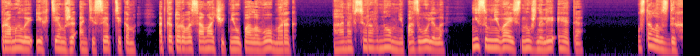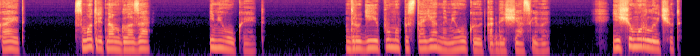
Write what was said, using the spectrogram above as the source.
промыла их тем же антисептиком, от которого сама чуть не упала в обморок, а она все равно мне позволила, не сомневаясь, нужно ли это, устало вздыхает, смотрит нам в глаза и мяукает. Другие пумы постоянно мяукают, когда счастливы. Еще мурлычут.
